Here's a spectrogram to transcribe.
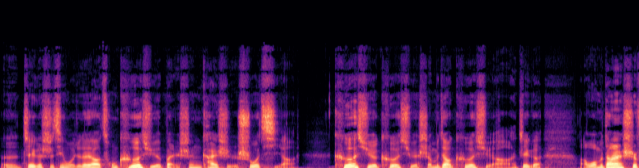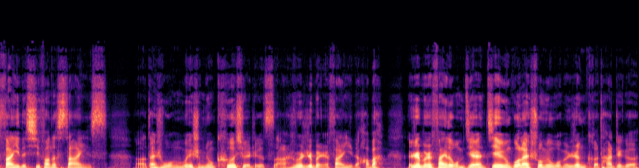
呃，这个事情我觉得要从科学本身开始说起啊。科学，科学，什么叫科学啊？这个我们当然是翻译的西方的 science 啊，但是我们为什么用科学这个词啊？是说日本人翻译的，好吧？日本人翻译的，我们既然借用过来，说明我们认可它这个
